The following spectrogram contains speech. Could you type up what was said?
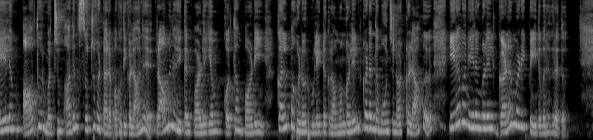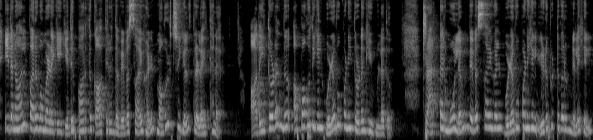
சேலம் ஆத்தூர் மற்றும் அதன் சுற்றுவட்டார பகுதிகளான ராமநாயக்கன் பாளையம் கொத்தம்பாடி கல்பகனூர் உள்ளிட்ட கிராமங்களில் கடந்த மூன்று நாட்களாக இரவு நேரங்களில் கனமழை பெய்து வருகிறது. இதனால் பருவமழையை எதிர்பார்த்து காத்திருந்த விவசாயிகள் மகிழ்ச்சியில் திளைத்தனர். அதைத் தொடர்ந்து அப்பகுதியில் உழவு பணி தொடங்கியுள்ளது. டிராக்டர் மூலம் விவசாயிகள் உழவு பணியில் ஈடுபட்டு வரும் நிலையில்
